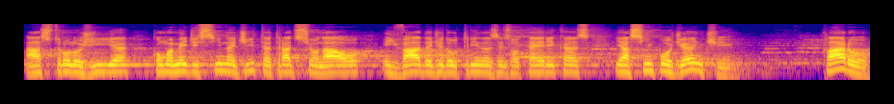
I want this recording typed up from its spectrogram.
a astrologia, como a medicina dita tradicional, eivada de doutrinas esotéricas e assim por diante. Claro,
